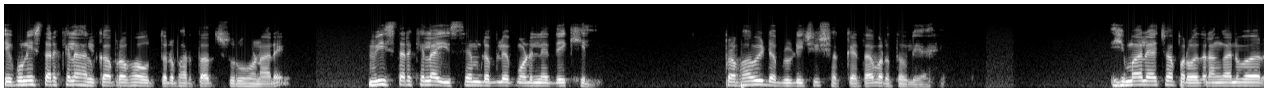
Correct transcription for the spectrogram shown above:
एकोणीस तारखेला हलका प्रभाव उत्तर भारतात सुरू होणार आहे. वीस तारखेला E C M W F मॉडेलने देखील प्रभावी डब्ल्यू डीची शक्यता वर्तवली आहे. हिमालयाच्या पर्वतरांगांवर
